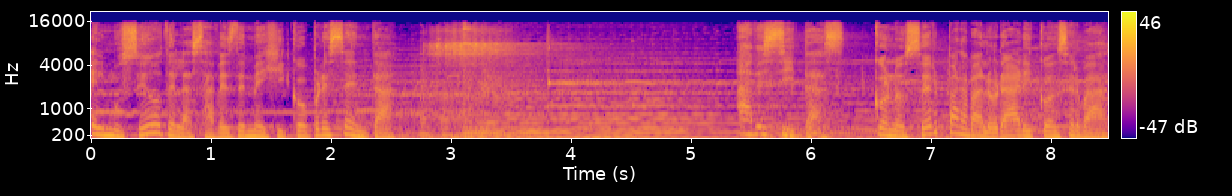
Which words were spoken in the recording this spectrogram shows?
El Museo de las Aves de México presenta Avesitas, conocer para valorar y conservar.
